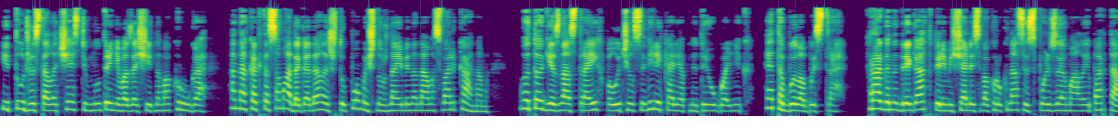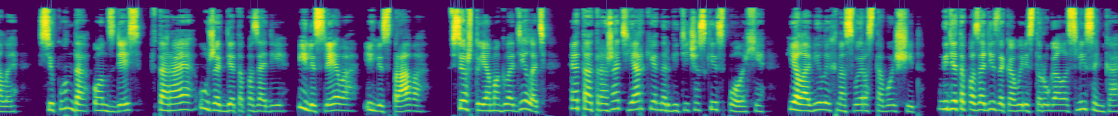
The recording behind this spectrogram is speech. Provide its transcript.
и тут же стала частью внутреннего защитного круга. Она как-то сама догадалась, что помощь нужна именно нам с Вальканом. В итоге из нас троих получился великолепный треугольник. Это было быстро. Фраган и Дригард перемещались вокруг нас, используя малые порталы. Секунда, он здесь, вторая уже где-то позади. Или слева, или справа. Все, что я могла делать, это отражать яркие энергетические сполохи. Я ловила их на свой ростовой щит. Где-то позади заковыристо ругалась Лисонька,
